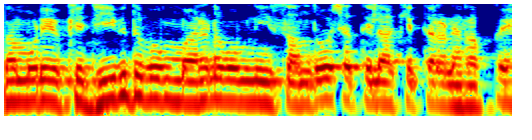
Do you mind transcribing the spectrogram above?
നമ്മുടെയൊക്കെ ജീവിതവും മരണവും നീ സന്തോഷത്തിലാക്കി തരണേ റബ്ബേ.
